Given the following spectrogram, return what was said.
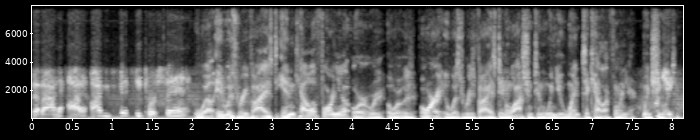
that I, I I'm fifty percent. Well, it was revised in California, or or or it was revised in Washington when you went to California when she went. She To,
